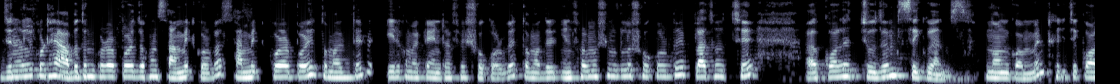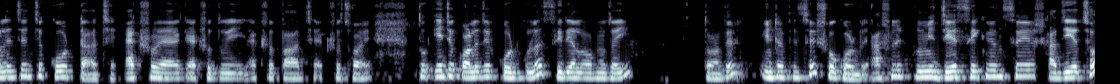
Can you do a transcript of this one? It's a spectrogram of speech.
জেনারেল কোঠায় আবেদন করার পরে যখন সাবমিট করবা সাবমিট করার পরে তোমাদের এরকম একটা ইন্টারফেস শো করবে। তোমাদের ইনফরমেশনগুলো শো করবে প্লাস হচ্ছে college chosen sequence non government এই যে কলেজের যে কোডটা আছে, একশো এক, একশো দুই, একশো পাঁচ, একশো ছয়, তো এই যে কলেজের কোডগুলো সিরিয়াল অনুযায়ী তোমাদের ইন্টারফেসে শো করবে। আসলে তুমি যে সিকোয়েন্সে সাজিয়েছো,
